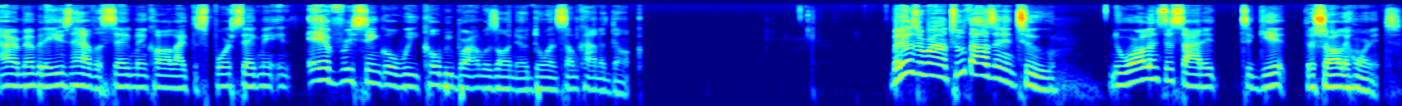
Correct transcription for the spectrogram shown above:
I remember they used to have a segment called like the sports segment, and every single week Kobe Bryant was on there doing some kind of dunk. But it was around 2002, New Orleans decided to get the Charlotte Hornets.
